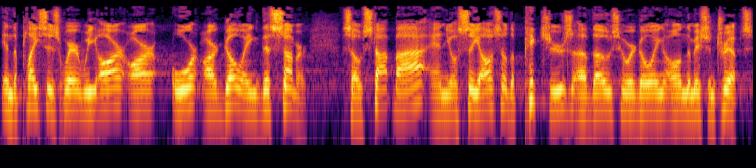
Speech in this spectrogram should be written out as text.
in the places where we are or, or are going this summer. So stop by and you'll see also the pictures of those who are going on the mission trips.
